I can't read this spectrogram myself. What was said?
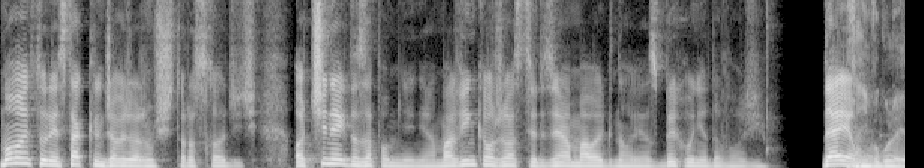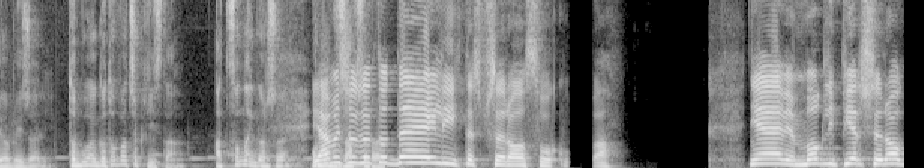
Moment, który jest tak cringe'owy, że musisz to rozchodzić. Odcinek do zapomnienia. Malwinka użyła stwierdzenia małe gnoje. Zbychu nie dowozi. Damn. zanim w ogóle je obejrzeli. To była gotowa checklista. A co najgorsze? Ja myślę, że to daily ich też przerosło, kurwa. Nie wiem, mogli pierwszy rok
